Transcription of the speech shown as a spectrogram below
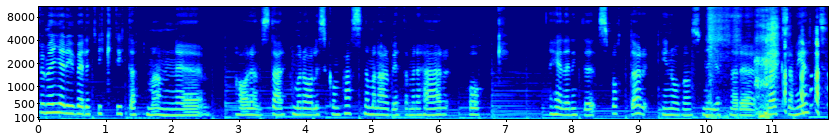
för mig är det ju väldigt viktigt att man eh, har en stark moralisk kompass när man arbetar med det här och heller inte spottar i någons nyöppnade verksamhet.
